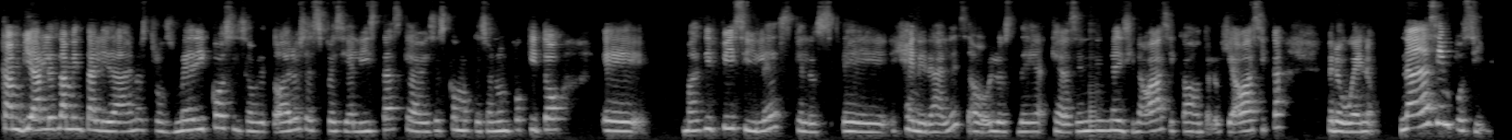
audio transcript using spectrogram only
cambiarles la mentalidad a nuestros médicos y sobre todo a los especialistas que a veces como que son un poquito más difíciles que los generales o los de, que hacen medicina básica, odontología básica, pero bueno, nada es imposible.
